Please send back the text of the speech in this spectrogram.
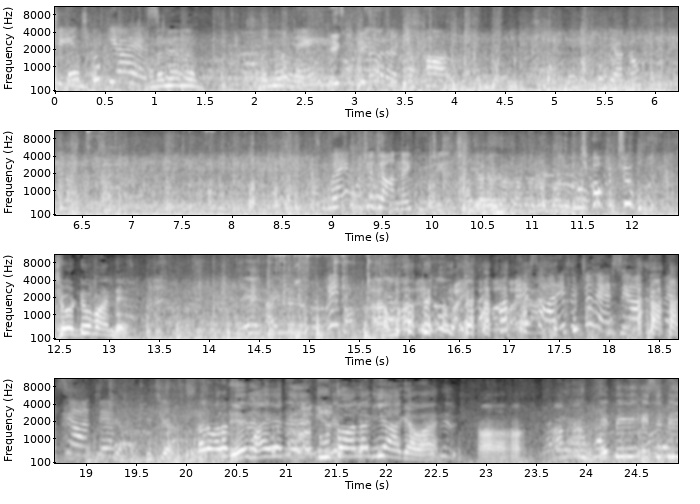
चेंज को किया है हो हाँ क्या कहो मुझे जानना है क्यों चेंज छोटू। छोटू पांडे। सारे ए भाई तू तो अलग ही आ गया भाई हाँ हाँ हाँ एपी एसीपी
